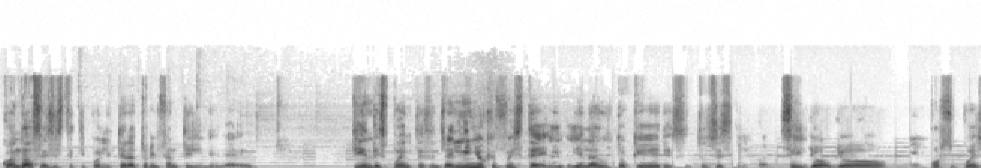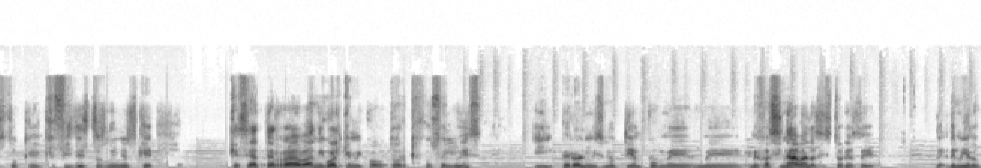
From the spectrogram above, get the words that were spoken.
cuando haces este tipo de literatura infantil, eh, tiendes puentes entre el niño que fuiste y, el adulto que eres. Entonces, sí, yo, yo por supuesto que, fui de estos niños que, que se aterraban, igual que mi coautor, que José Luis, y, pero al mismo tiempo me, me, fascinaban las historias de miedo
